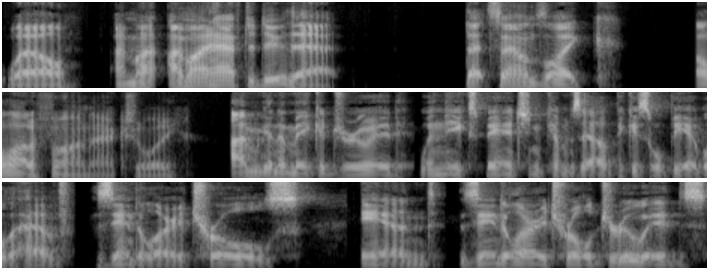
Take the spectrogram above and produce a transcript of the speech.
Well, I might I might have to do that. That sounds like a lot of fun actually. I'm going to make a druid when the expansion comes out because we'll be able to have Zandalari trolls and Zandalari troll druids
